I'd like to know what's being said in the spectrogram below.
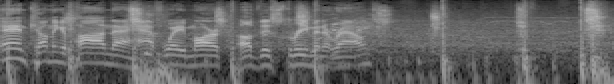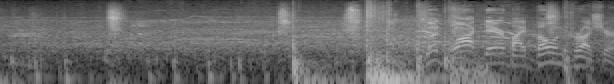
And coming upon the halfway mark of this three-minute round. Block there by Bone Crusher.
